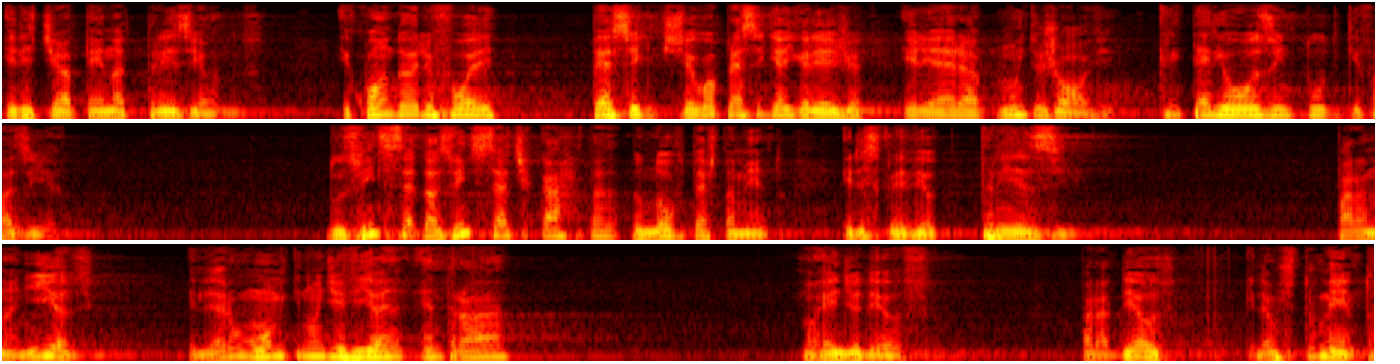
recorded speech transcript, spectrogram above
ele tinha apenas 13 anos. E quando ele foi chegou a perseguir a igreja, ele era muito jovem, criterioso em tudo que fazia. Dos 27, das 27 cartas do Novo Testamento, ele escreveu 13. Para Ananias, ele era um homem que não devia entrar no reino de Deus. Para Deus, ele é um instrumento,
